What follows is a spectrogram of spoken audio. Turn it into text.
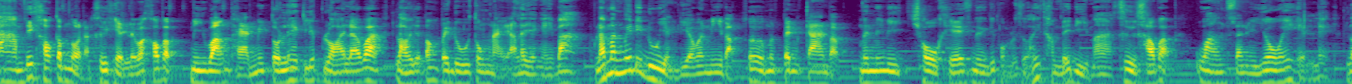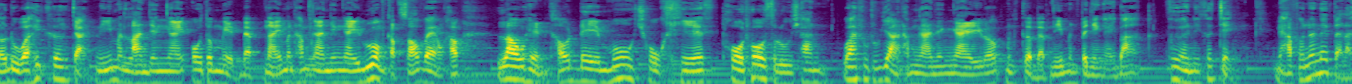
ตามที่เขากำหนดอะคือเห็นเลยว่าเขาแบบมีวางแผนมีตัวเลขเรียบร้อยแล้วว่าเราจะต้องไปดูตรงไหนอะไรยังไงบ้าง แล้วมันไม่ได้ดูอย่างเดียวมันมีแบบเออมันเป็นการแบบมันมี showcase หนึ่งที่ผมรู้สึกเฮ้ยทำได้ดีมาก คือเขาแบบวาง scenario ให้เห็นเลย เราดูว่าเฮ้ยเครื่องจักรนี้มัน run ยังไง automate แบบไหนมันทำงานยังไงร่วมกับซอฟต์แวร์ของเขา เราเห็นเขา demo showcase total solution ว่าทุกๆอย่างทำงานยังไง แล้วมันเกิดแบบนี้มันเป็นยังไงบ้างเอออันนี้ก็เจ๋งนะครับเพราะนั้นในแต่ละ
